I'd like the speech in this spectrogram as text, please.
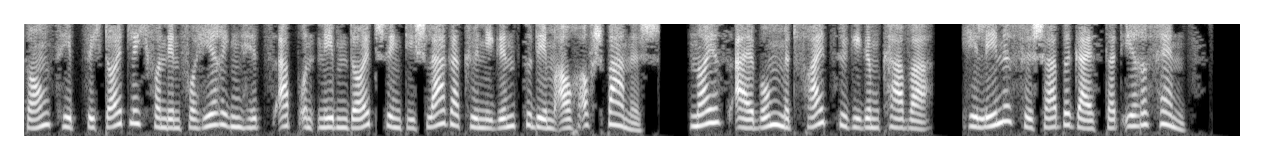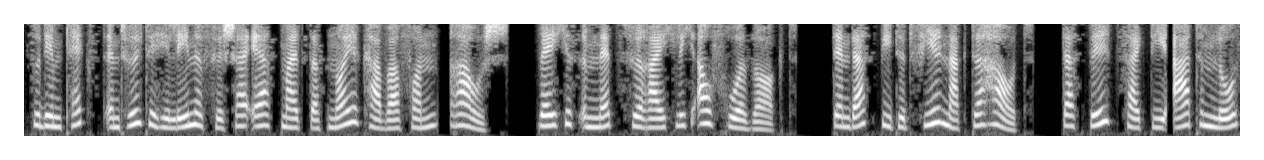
Songs hebt sich deutlich von den vorherigen Hits ab und neben Deutsch singt die Schlagerkönigin zudem auch auf Spanisch. Neues Album mit freizügigem Cover. Helene Fischer begeistert ihre Fans. Zu dem Text enthüllte Helene Fischer erstmals das neue Cover von Rausch, welches im Netz für reichlich Aufruhr sorgt. Denn das bietet viel nackte Haut. Das Bild zeigt die atemlos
